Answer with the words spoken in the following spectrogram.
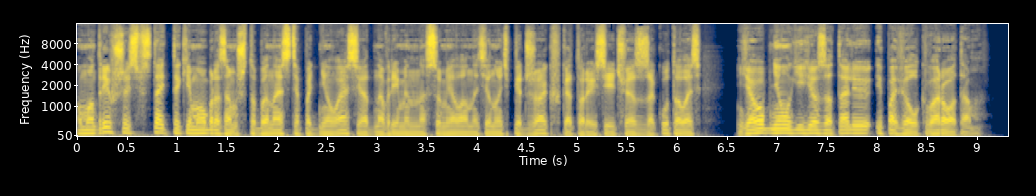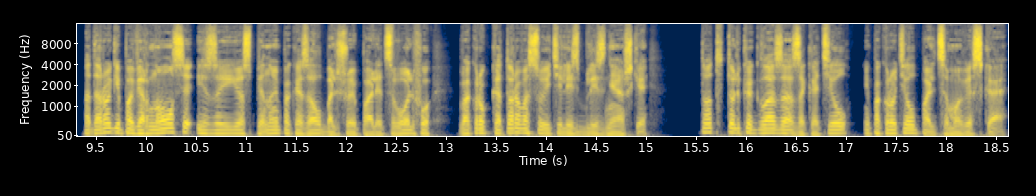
Умудрившись встать таким образом, чтобы Настя поднялась и одновременно сумела натянуть пиджак, в который сейчас закуталась, я обнял ее за талию и повел к воротам. По дороге повернулся и за ее спиной показал большой палец Вольфу, вокруг которого суетились близняшки. Тот только глаза закатил и покрутил пальцем у виска.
